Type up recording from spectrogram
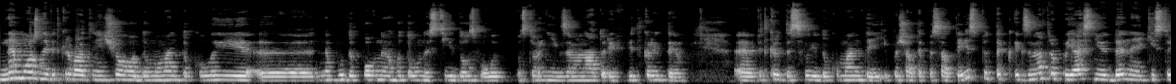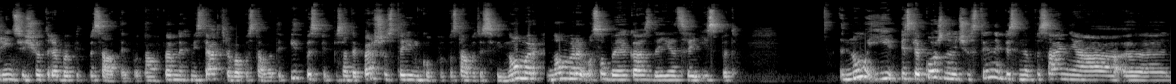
Не можна відкривати нічого до моменту, коли е, не буде повної готовності і дозволу по стороні екзаменаторів відкрити, е, відкрити свої документи і почати писати іспит. Так екзаменатор пояснює, де на якій сторінці що треба підписати. Бо там в певних місцях треба поставити підпис, підписати першу сторінку, поставити свій номер, номер особи, яка здає цей іспит. Ну і після кожної частини, після написання, е,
